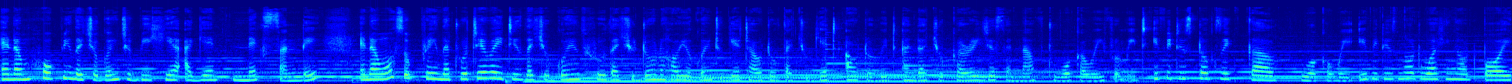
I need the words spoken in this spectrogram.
And I'm hoping that you're going to be here again next Sunday. And I'm also praying that whatever it is that you're going through that you don't know how you're going to get out of, that you get out of it and courageous enough to walk away from it. If it is toxic, girl, walk away. If it is not working out, boy,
